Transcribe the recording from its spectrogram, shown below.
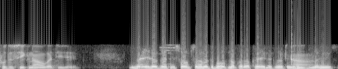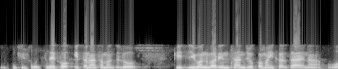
खुद सीखना होगा चीज़ें। नहीं एलोपैथी से हमें तो बहुत नफरत है। एलोपैथी हाँ। नहीं देखो इतना समझ लो कि जीवन भर इंसान जो कमाई करता है ना वो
